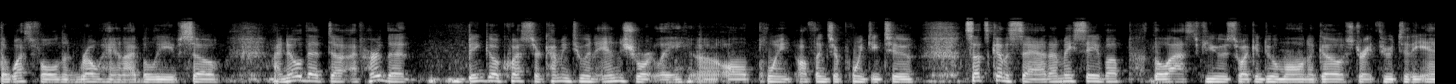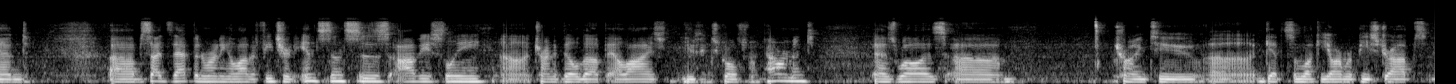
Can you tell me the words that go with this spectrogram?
the Westfold and Rohan, I believe. So I know that uh, I've heard that bingo quests are coming to an end shortly. Uh, all point, all things are pointing to. So that's kind of sad. I may save up the last few so I can do them all in a go straight through to the end. Uh, besides that, been running a lot of featured instances, obviously, uh, trying to build up LIs using scrolls from empowerment, as well as um, trying to uh, get some lucky armor piece drops.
